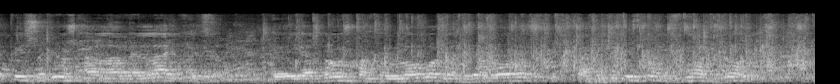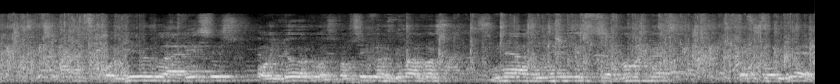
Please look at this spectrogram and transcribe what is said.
επίσης ο κύριος Χαρλαβελάκης, ιατρός, παθολόγος, δαχτυλολόγος, καθηγητής του Πανεπιστημίου Αθηνών. Ο κύριος Λαρίσης, ο Γιώργος, υποψήφιος δήμαρχος Νέας Μύρνης στις επόμενες εκλογές.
